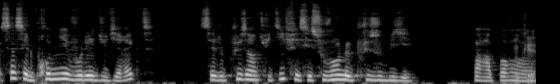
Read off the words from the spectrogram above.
ça, c'est le premier volet du direct. C'est le plus intuitif et c'est souvent le plus oublié par rapport euh,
